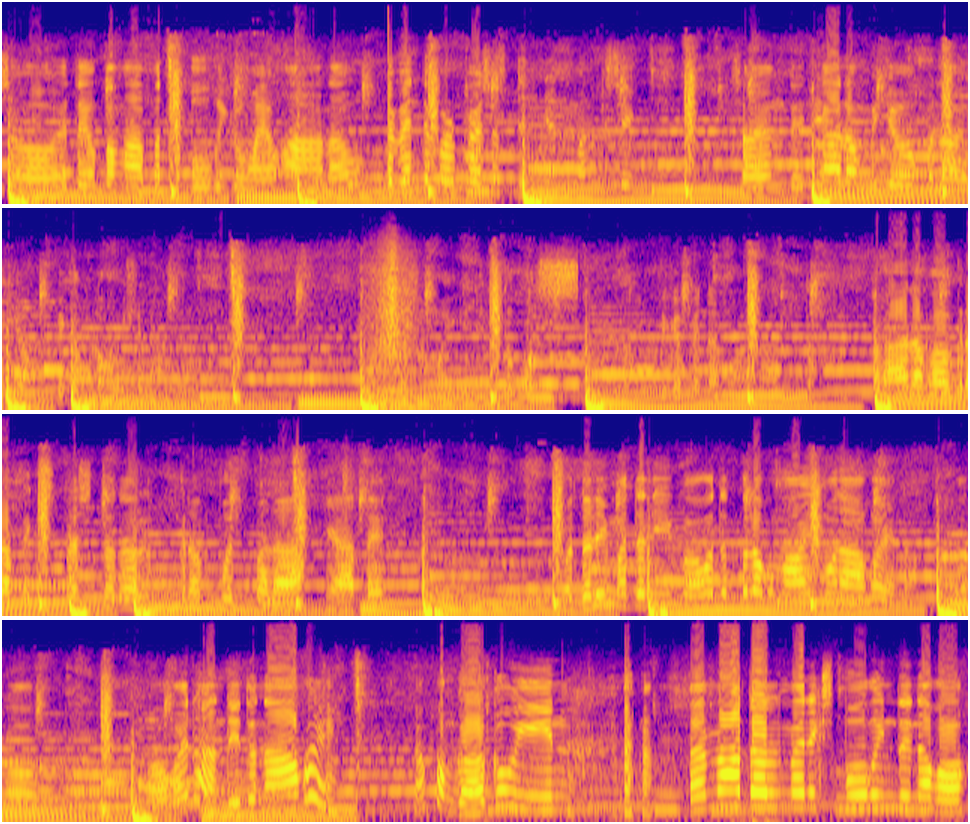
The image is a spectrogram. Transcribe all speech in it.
So ito yung pang-apat na booking ko ngayong araw. 74 pesos din yun naman kasi sayang din. Nga lang medyo malayo yung pick up location natin. Kaso may init to boss. Pick upin na to. Akala ko Grab Tol. Grab food pala. Yate. Madali-madali pa ako. Doon pala kumain muna ako eh. No? Pero okay na. Andito na ako eh. Ano pang gagawin? Ay mga next booking din ako.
